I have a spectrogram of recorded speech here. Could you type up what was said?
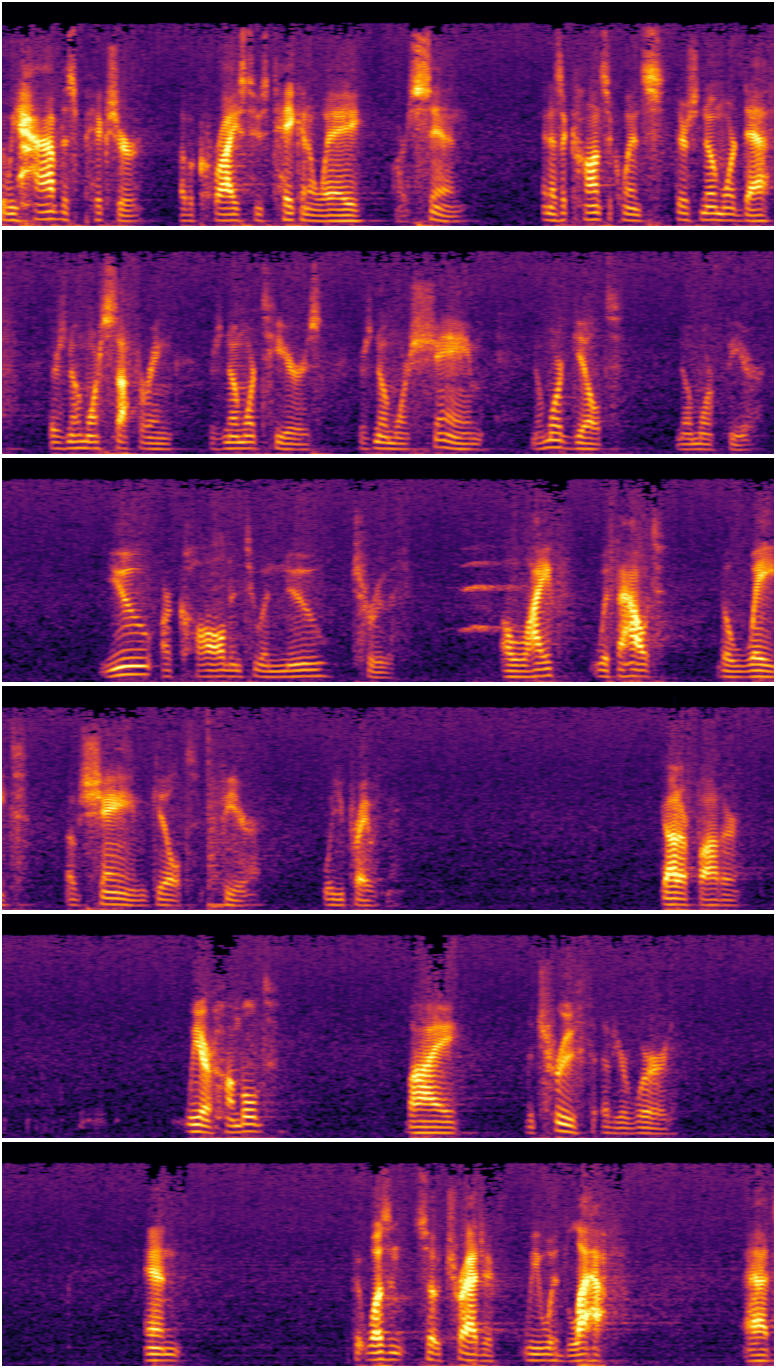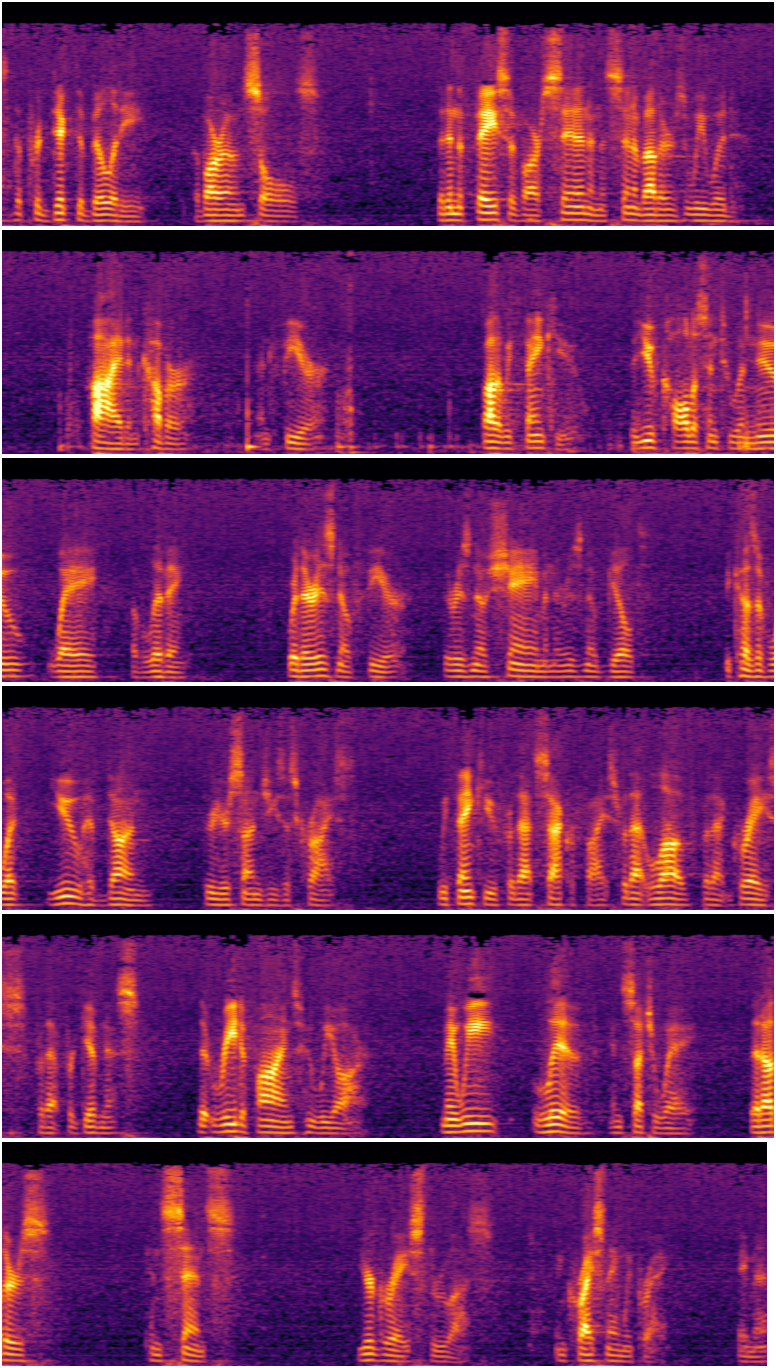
So we have this picture of a Christ who's taken away our sin. And as a consequence, there's no more death. There's no more suffering. There's no more tears. There's no more shame, no more guilt, no more fear. You are called into a new truth, a life without the weight of shame, guilt, fear. Will you pray with me? God our Father, we are humbled by the truth of your word. And if it wasn't so tragic, we would laugh at the predictability of our own souls. That in the face of our sin and the sin of others, we would hide and cover and fear. Father, we thank you that you've called us into a new way of living where there is no fear, there is no shame, and there is no guilt because of what you have done through your Son, Jesus Christ. We thank you for that sacrifice, for that love, for that grace, for that forgiveness that redefines who we are. May we live in such a way that others can sense your grace through us. In Christ's name we pray. Amen.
